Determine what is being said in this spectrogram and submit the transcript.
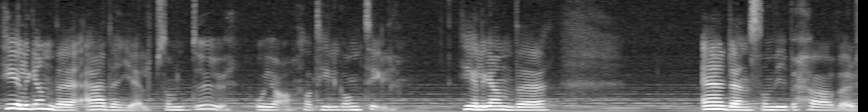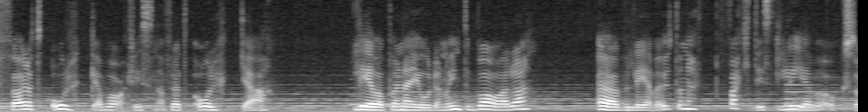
Helig Ande är den hjälp som du och jag har tillgång till. Helig Ande är den som vi behöver för att orka vara kristna, för att orka leva på den här jorden och inte bara överleva utan att faktiskt leva också.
